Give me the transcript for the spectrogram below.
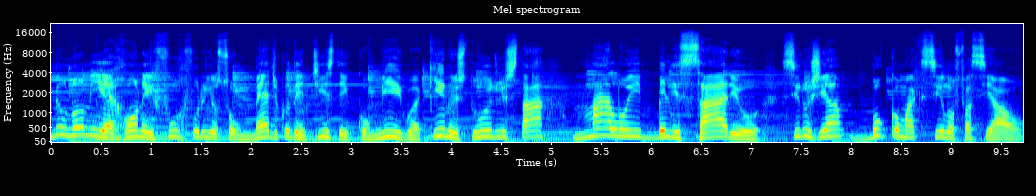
Meu nome é Rony Furfuro e eu sou médico dentista e comigo aqui no estúdio está Malui Belissário, cirurgiã bucomaxilofacial.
